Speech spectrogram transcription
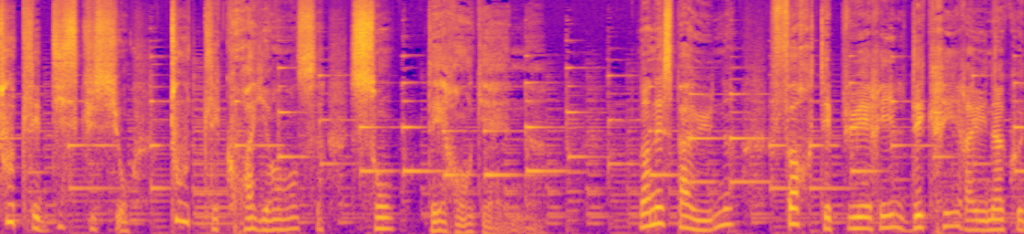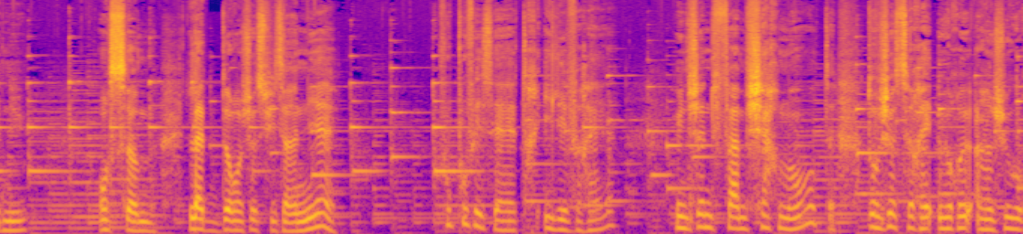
toutes les discussions, toutes les croyances sont des rengaines. N'en est-ce pas une, forte et puérile, d'écrire à une inconnue? En somme, là-dedans, je suis un niais. Vous pouvez être, il est vrai, une jeune femme charmante dont je serais heureux un jour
